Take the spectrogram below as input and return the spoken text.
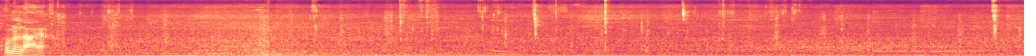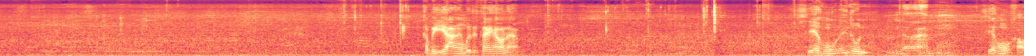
คนมันหลายอะกระบี่ยางในประเทศไทยเขาน่ะเสียหูไอ้ทุน เสียหูเขา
